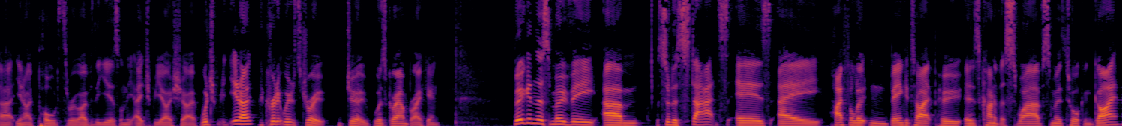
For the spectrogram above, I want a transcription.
uh, you know, pulled through over the years on the HBO show, which you know, credit where it's due, due was groundbreaking. Big in this movie, um, sort of starts as a highfalutin banker type who is kind of a suave, smooth talking guy.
